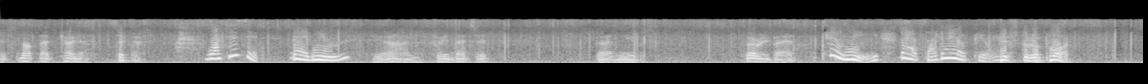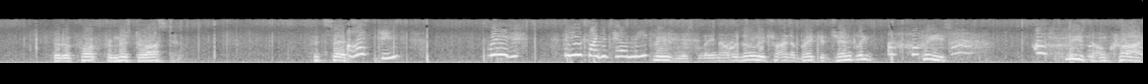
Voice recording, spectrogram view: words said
It's not that kind of sickness. What is it? Bad news? Yeah, I'm afraid that's it. Bad news. Very bad. Tell me. Perhaps I can help you. It's the report. The report from Mr. Austin. It said, Austin? Red, are you trying to tell me? please, Miss Lane, I was only trying to break it gently. Please, please don't cry.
